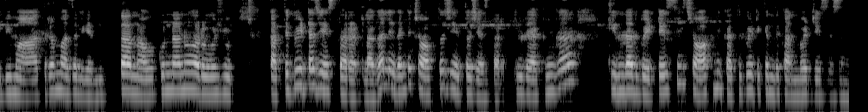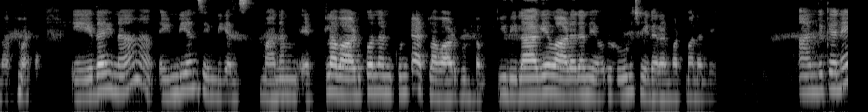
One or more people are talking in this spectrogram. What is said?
ఇది మాత్రం అసలు ఎంత నవ్వుకున్నానో ఆ రోజు. కత్తిపీట చేస్తారు అట్లాగా లేదంటే చాక్తో చేతితో చేస్తారు. ఇది ఏకంగా కింద అది పెట్టేసి చాక్ని కత్తిపీట కింద కన్వర్ట్ చేసేసింది అనమాట ఏదైనా ఇండియన్స్ ఇండియన్స్. మనం ఎట్లా వాడుకోవాలనుకుంటే అట్లా వాడుకుంటాం. ఇది ఇలాగే వాడాలని ఎవరు రూల్ చేయలేరు అనమాట మనల్ని. అందుకనే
